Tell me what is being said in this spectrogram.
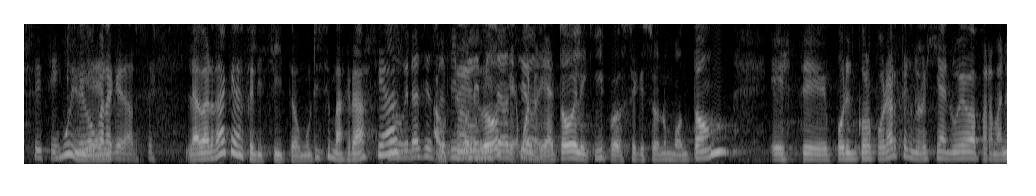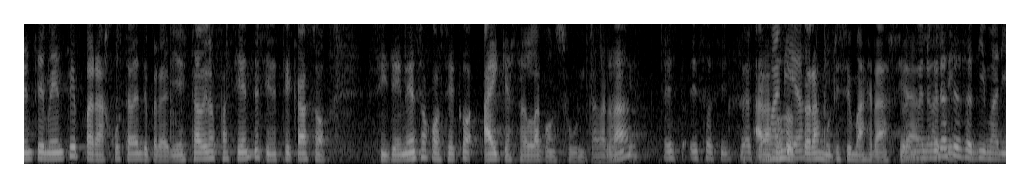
Sí, sí, llegó para quedarse. La verdad que les felicito. Muchísimas gracias. gracias a, ti por la invitación. y a todo el equipo, sé que son un montón. Este, por incorporar tecnología nueva permanentemente para justamente para el bienestar de los pacientes y en este caso, si tenés ojo seco, hay que hacer la consulta, ¿verdad? Es, así. a las dos doctoras, muchísimas gracias. Bueno, gracias a ti, María.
